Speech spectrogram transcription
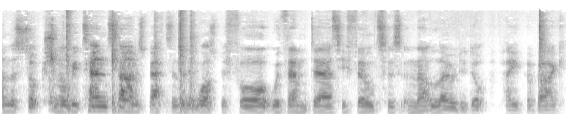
And the suction will be 10 times better than it was before with them dirty filters and that loaded up paper bag.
